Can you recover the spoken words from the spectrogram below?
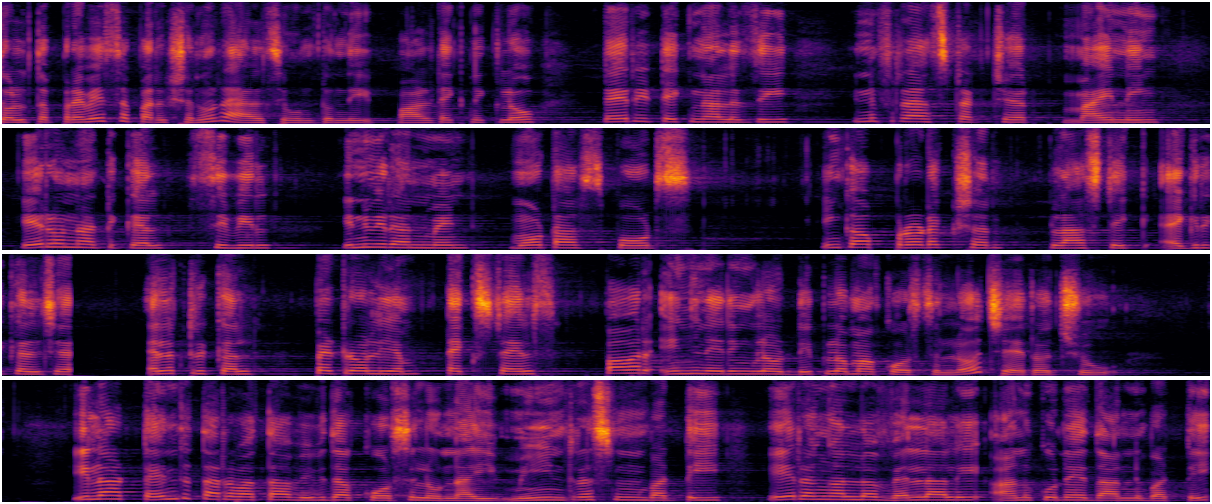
తొలుత ప్రవేశ పరీక్షను రాయాల్సి ఉంటుంది. పాలిటెక్నిక్లో dairy technology infrastructure mining aeronautical civil environment motor sports ఇంకా production plastic agriculture electrical petroleum textiles power ఇంజనీరింగ్లో డిప్లొమా కోర్సుల్లో చేరొచ్చు. ఇలా టెన్త్ తర్వాత వివిధ కోర్సులు ఉన్నాయి. మీ ఇంట్రెస్ట్ని బట్టి ఏ రంగంలో వెళ్ళాలి అనుకునే దాన్ని బట్టి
